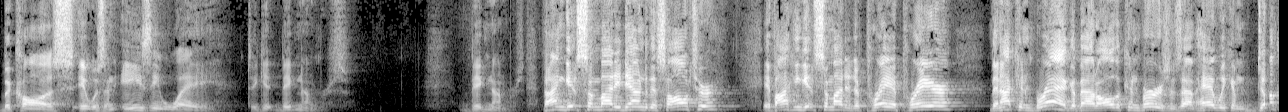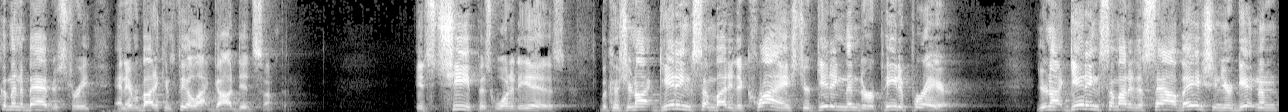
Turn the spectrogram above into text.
Because it was an easy way to get big numbers. Big numbers. If I can get somebody down to this altar, if I can get somebody to pray a prayer, then I can brag about all the conversions I've had. We can dunk them into baptistry, and everybody can feel like God did something. It's cheap, is what it is, because you're not getting somebody to Christ, you're getting them to repeat a prayer. You're not getting somebody to salvation, you're getting them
